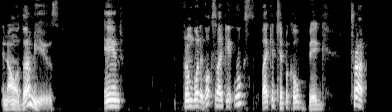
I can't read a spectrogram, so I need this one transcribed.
and all of them use. And from what it looks like, it looks like a typical big truck,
